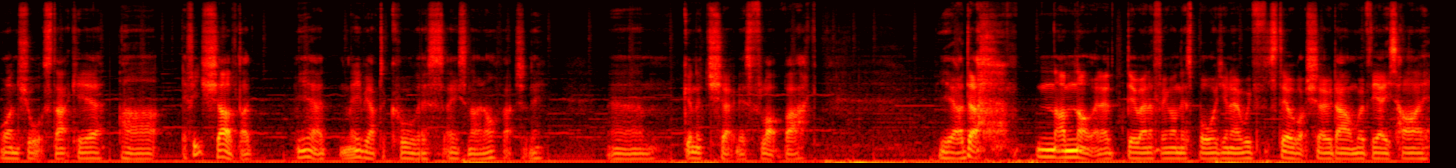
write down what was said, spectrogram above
one short stack here. Uh, if he shoved, I'd yeah, maybe I have to call this ace 9 off actually. Um, gonna check this flop back. Yeah, I'm not gonna do anything on this board. You know, we've still got showdown with the ace high,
